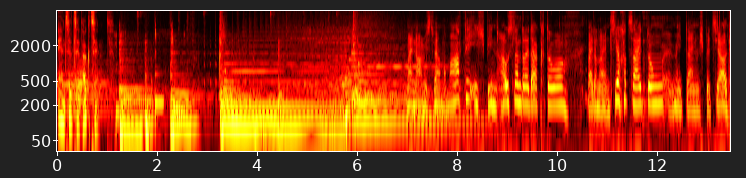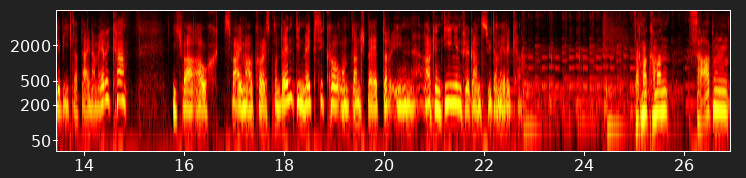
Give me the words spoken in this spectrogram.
NZZ Akzent. Mein Name ist Werner Marti, ich bin Auslandredaktor bei der Neuen Zürcher Zeitung mit einem Spezialgebiet Lateinamerika. Ich war auch zweimal Korrespondent in Mexiko und dann später in Argentinien für ganz Südamerika. Sag mal, kann man sagen,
